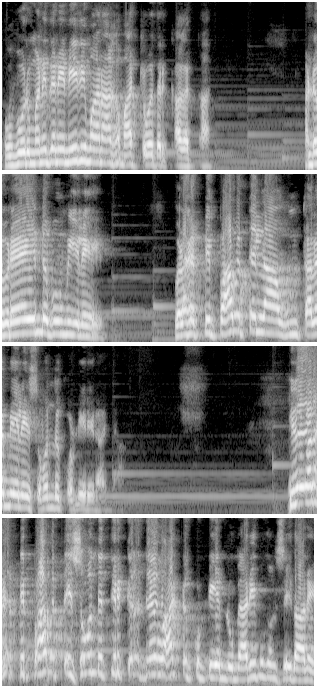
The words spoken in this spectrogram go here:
ஒவ்வொரு மனிதனை நீதிமானாக மாற்றுவதற்காகத்தான். ஆண்டவரே இந்த பூமியிலே உலகத்தின் பாவத்தெல்லாம் உன் தலைமையிலே சுமந்து கொண்டிருக்கிறாயா ராஜா. இது உலகத்தின் பாவத்தை சுமந்து தீர்க்கிற தேவ ஆட்டுக்குட்டி என்று அறிமுகம் செய்தாலே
